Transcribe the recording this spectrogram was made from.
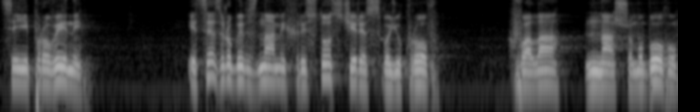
цієї провини. І це зробив з нами Христос через свою кров. Хвала нашому Богу.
